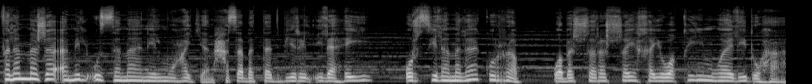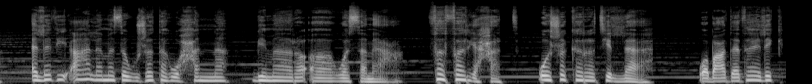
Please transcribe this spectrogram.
فلما جاء ملء الزمان المعين حسب التدبير الإلهي أرسل ملاك الرب وبشر الشيخ يوقيم والدها الذي أعلم زوجته حنة بما رأى وسمع. ففرحت وشكرت الله. وبعد ذلك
